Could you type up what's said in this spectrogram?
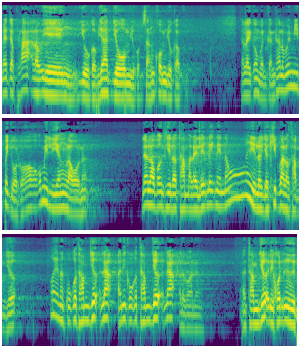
แม้แต่พระเราเองอยู่กับญาติโยม อยู่กับสังคมอยู่กับ อะไรก็เหมือนกัน ถ้าเราไม่มีประโยชน์กับเขาเขาก็ไม่เลี้ยงเรานะแล้วเราบางทีเราทำอะไรเล็กๆน้อยๆเราอย่าคิดว่าเราทำเยอะเฮ้ยนั่นกูก็ทำเยอะแล้วอันนี้กูก็ทำเยอะแล้วอะไรประมาณนั้นทำเยอะนี่คนอื่น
